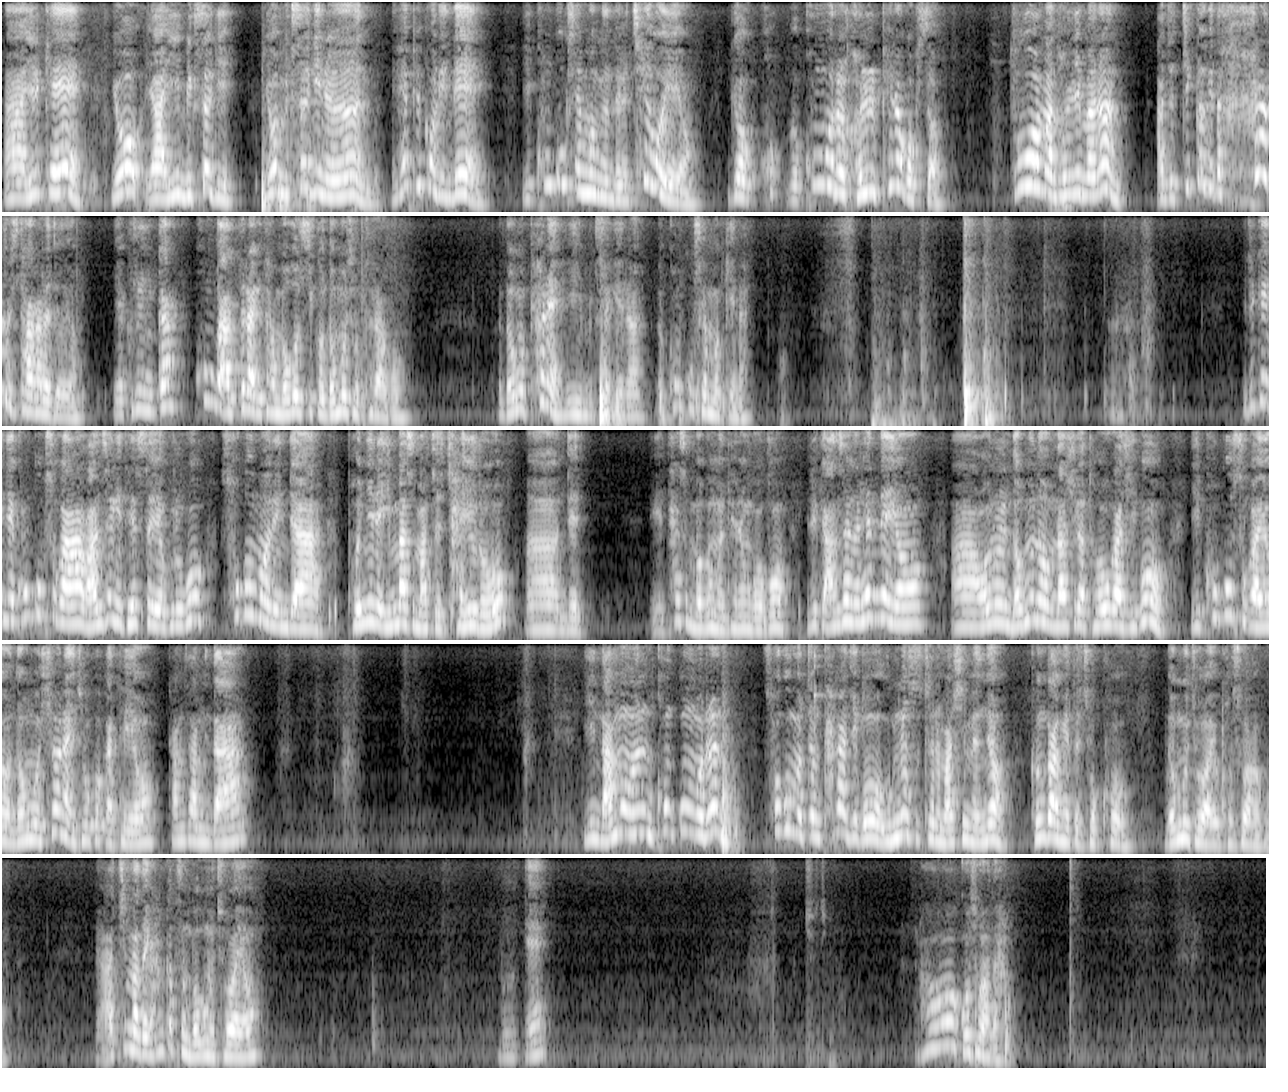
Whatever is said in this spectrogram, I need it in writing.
아 이렇게 요 야 이 믹서기. 요 믹서기는 해피콜인데 이 콩국수 해먹는 데는 최고예요. 이거 콩, 이거 콩물을 걸 필요가 없어. 두어만 돌리면은 아주 찌꺼기도 하나도 다 갈아져요. 예 그러니까 콩도 알뜰하게 다 먹을 수 있고 너무 좋더라고. 너무 편해 이 믹서기는. 콩국수 해먹기는 이렇게 이제 콩국수가 완성이 됐어요. 그리고 소금은 이제 본인의 입맛에 맞춰서 자유로 어, 이제 이 타서 먹으면 되는 거고 이렇게 완성을 했네요. 아, 오늘 너무너무 날씨가 더워가지고 이 콩국수가요 너무 시원하게 좋을 것 같아요. 감사합니다. 이 남은 콩국물은 소금을 좀 타가지고 음료수처럼 마시면요 건강에도 좋고 너무 좋아요 고소하고 아침마다 한 컵씩 먹으면 좋아요. 먹을게. 어, 고소하다.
